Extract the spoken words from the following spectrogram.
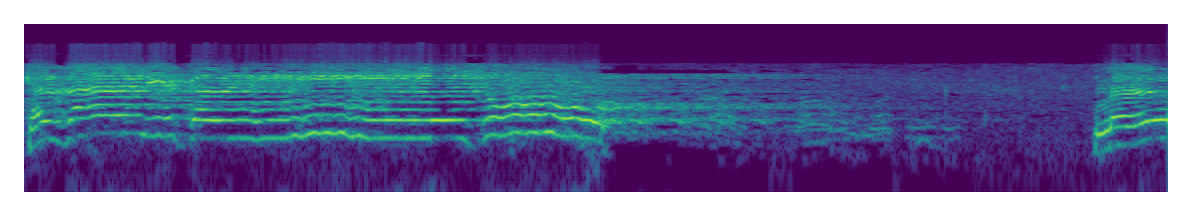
كذلك النشور. من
